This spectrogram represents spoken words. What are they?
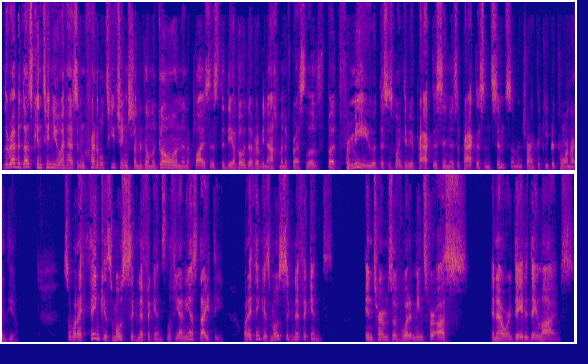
the Rebbe does continue and has an incredible teachings from the Vilna Gaon and applies this to the Avoda of Rabbi Nachman of Breslov. But for me, what this is going to be a practice in is a practice in Tzimtzum and trying to keep it to one idea. So what I think is most significant, Lefianias Daiti, what I think is most significant in terms of what it means for us in our day-to-day lives,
